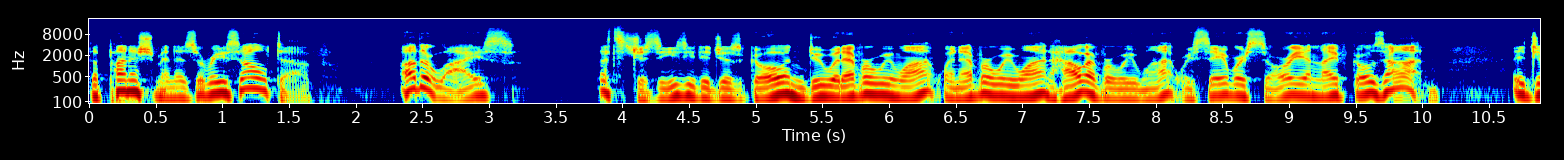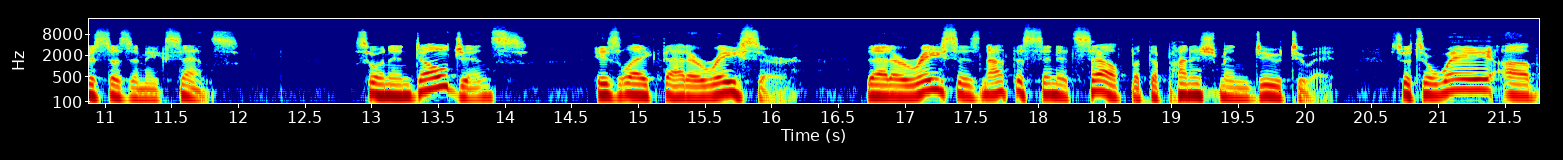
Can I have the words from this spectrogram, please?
the punishment as a result of. Otherwise, it's just easy to just go and do whatever we want, whenever we want, however we want. We say we're sorry and life goes on. It just doesn't make sense. So an indulgence is like that eraser that erases not the sin itself, but the punishment due to it. So it's a way of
